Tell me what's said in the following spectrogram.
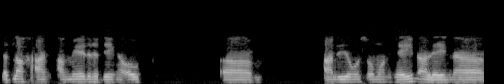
dat lag aan, aan meerdere dingen ook. Um, aan de jongens om ons heen. Alleen uh,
